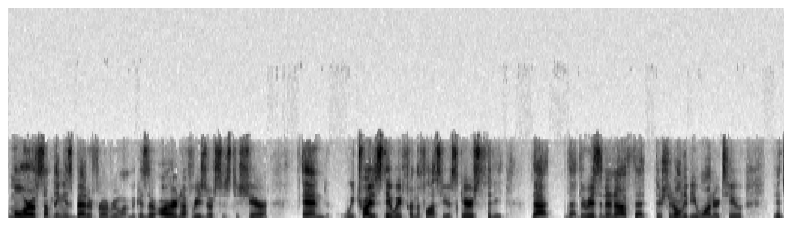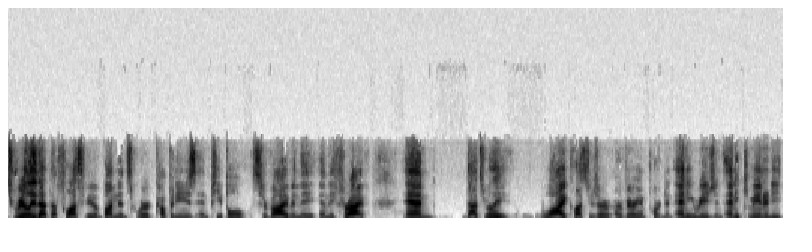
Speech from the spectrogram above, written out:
more of something is better for everyone because there are enough resources to share. And we try to stay away from the philosophy of scarcity that that there isn't enough that there should only be one or two. It's really that that philosophy of abundance where companies and people survive and they and they thrive. And that's really why clusters are, are very important in any region any community.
